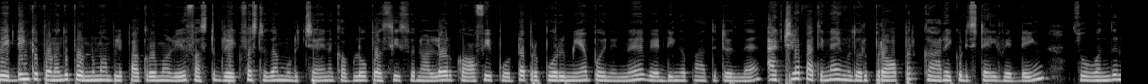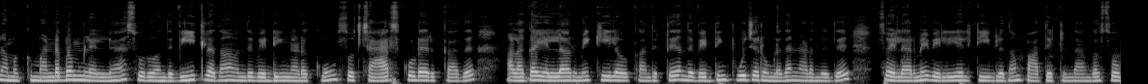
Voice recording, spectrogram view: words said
வெட்டிங்க்கு போனது பொண்ணு மாப்பிள்ளை பார்க்குறோமோ இல்லையோ ஃபஸ்ட்டு பிரேக்ஃபாஸ்ட்டு தான் முடித்தேன் எனக்கு அவ்வளோ பசி ஸோ நல்ல ஒரு காஃபி போட்டு அப்புறம் பொறுமையாக போய் நின்று வெட்டிங்கை பார்த்துட்டு இருந்தேன். ஆக்சுவலாக பார்த்தீங்கன்னா எங்களுக்கு ஒரு proper Karaikudi style wedding so வந்து நமக்கு மண்டபம்ல இல்லை. ஸோ அந்த வீட்டில் தான் வந்து வெட்டிங் நடக்கும். ஸோ சேர்ஸ் கூட இருக்காது. அழகாக எல்லாருமே கீழே உட்காந்துட்டு அந்த வெட்டிங் பூஜை ரூமில் தான் நடந்தது. ஸோ எல்லாருமே வெளியே டிவியில் தான் பார்த்துட்டு இருந்தாங்க. ஸோ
